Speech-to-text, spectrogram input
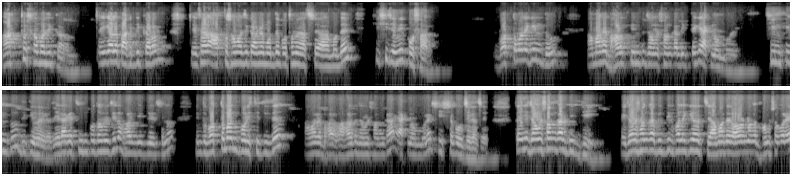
আর্থসামাজিক কারণ। এই গেল প্রাকৃতিক কারণ। এছাড়া আর্থসামাজিক কারণের মধ্যে প্রথমে আসছে আমাদের কৃষি জমির প্রসার। বর্তমানে কিন্তু আমাদের ভারত কিন্তু জনসংখ্যার দিক থেকে এক নম্বরে। চীন কিন্তু দ্বিতীয় হয়ে গেছে। এর আগে চীন প্রথমে ছিল, ভারত দ্বিতীয় ছিল। কিন্তু বর্তমান পরিস্থিতিতে আমাদের ভারতের জনসংখ্যা এক নম্বরে শীর্ষে পৌঁছে গেছে। তো এই যে জনসংখ্যার বৃদ্ধি, এই জনসংখ্যা বৃদ্ধির ফলে কি হচ্ছে? আমাদের অরণ্যকে ধ্বংস করে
